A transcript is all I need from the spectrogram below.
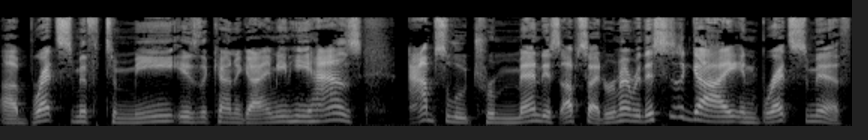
Uh, Brett Smith, to me, is the kind of guy. I mean, he has absolute tremendous upside. Remember, this is a guy in Brett Smith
